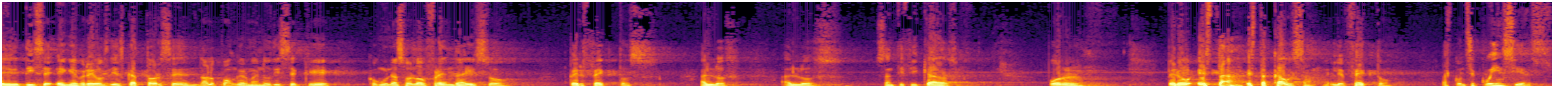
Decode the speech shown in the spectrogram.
Eh, dice en Hebreos 10:14, no lo ponga hermano, dice que con una sola ofrenda hizo perfectos a los, a los santificados. Por, pero esta, esta causa, el efecto, las consecuencias,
